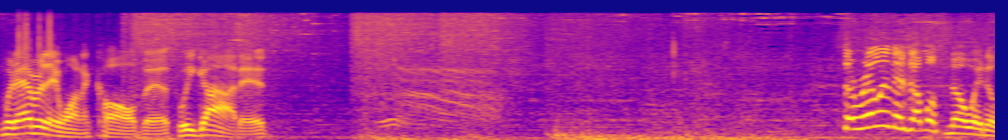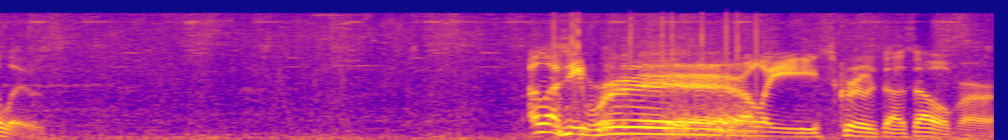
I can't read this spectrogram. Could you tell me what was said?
whatever they want to call this. We got it. So really there's almost no way to lose. Unless he really screws us over.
